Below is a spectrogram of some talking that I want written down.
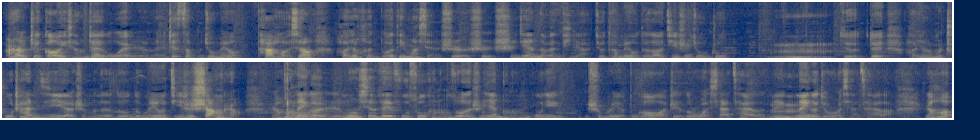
而且这高以翔这个我也认为，这怎么就没有？他好像好像很多地方显示是时间的问题啊，就他没有得到及时救助。嗯就对，好像什么除颤机啊什么的都都没有及时上上，然后那个哦人工心肺复苏可能做的时间可能估计是不是也不够啊？这都是我瞎猜了，那嗯那个就是我瞎猜了。然后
